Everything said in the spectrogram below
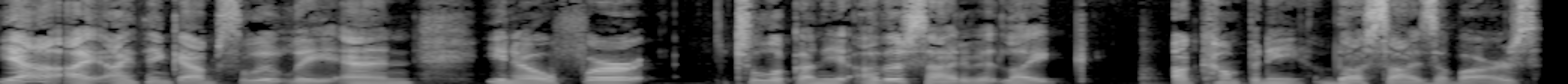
Yeah, I, I think absolutely, and you know for to look on the other side of it, like a company the size of ours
